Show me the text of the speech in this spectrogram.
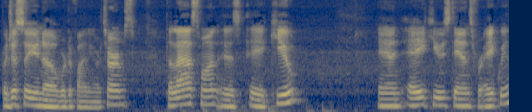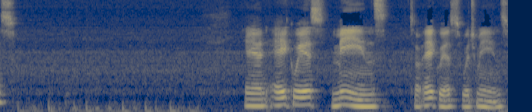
but just so you know, we're defining our terms. The last one is AQ, and AQ stands for aqueous. And aqueous means, so aqueous, which means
